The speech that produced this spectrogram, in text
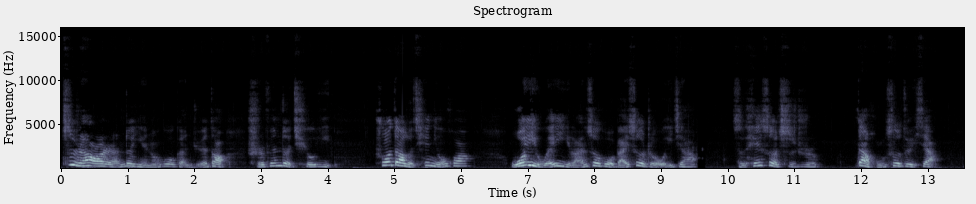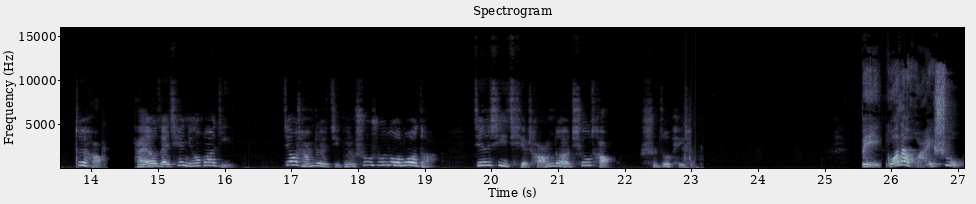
自然而然的也能够感觉到十分的秋意。说到了牵牛花，我以为以蓝色或白色者为佳，紫黑色次之，淡红色最下，最好还要在牵牛花底交缠着几根疏疏落落的。尖细且长的秋草，始作陪衬。北国的槐树，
